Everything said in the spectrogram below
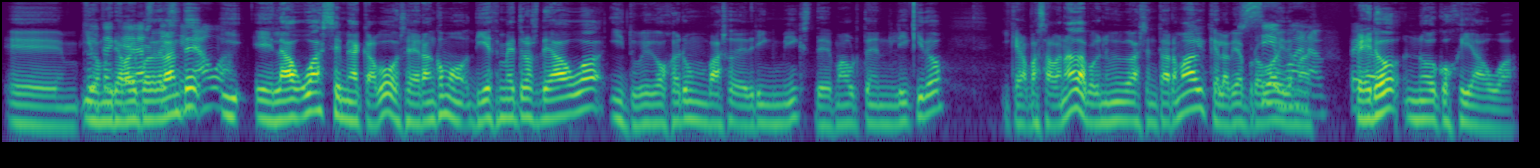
eh, yo miraba ahí por delante y el agua se me acabó. O sea, eran como 10 metros de agua y tuve que coger un vaso de drink mix de Maurten líquido y que no pasaba nada porque no me iba a sentar mal, que lo había probado y demás. pero... no cogía agua.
